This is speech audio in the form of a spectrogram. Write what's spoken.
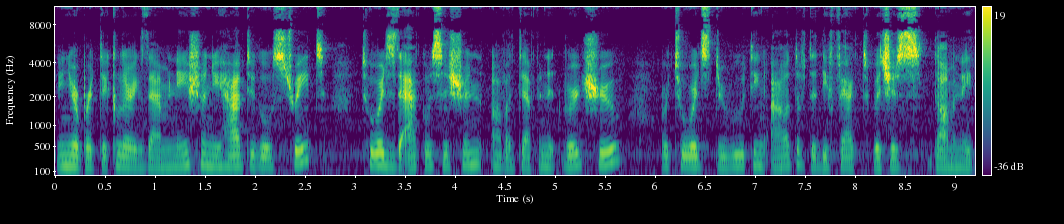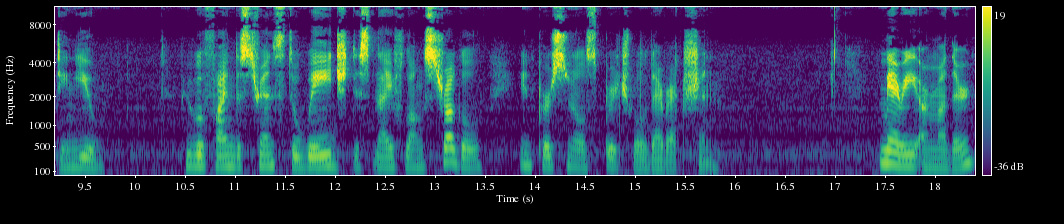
In your particular examination, you have to go straight towards the acquisition of a definite virtue or towards the rooting out of the defect which is dominating you. We will find the strength to wage this lifelong struggle in personal spiritual direction. Mary, our mother,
